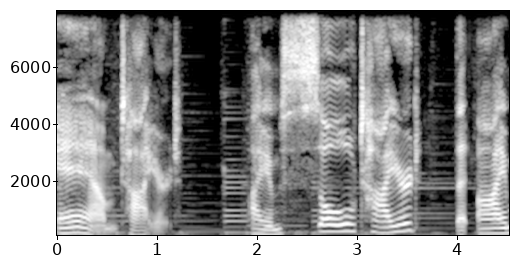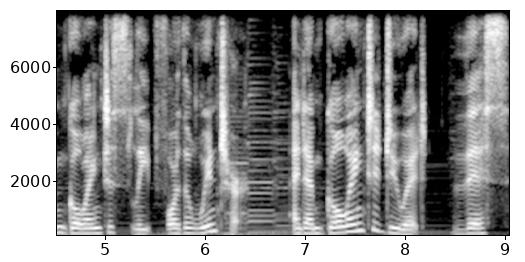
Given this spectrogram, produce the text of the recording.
am tired. I am so tired that I'm going to sleep for the winter, and I'm going to do it this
